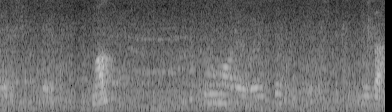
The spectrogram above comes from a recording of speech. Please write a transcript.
배우고 싶대요. 뭐? 로마를 월수금 배우고 싶대요. 누가?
